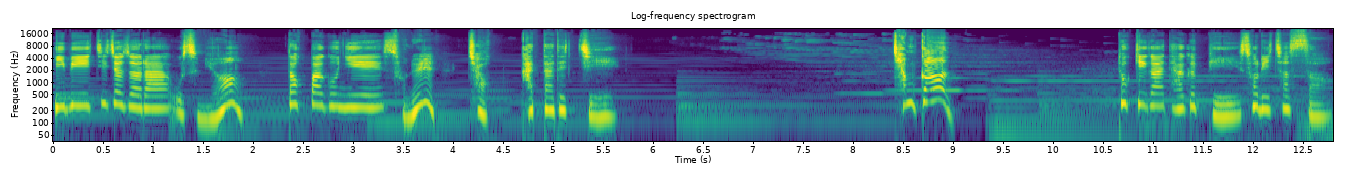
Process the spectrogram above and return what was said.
입이 찢어져라 웃으며 떡바구니에 손을 척 갖다 댔지. 잠깐! 토끼가 다급히 소리쳤어.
